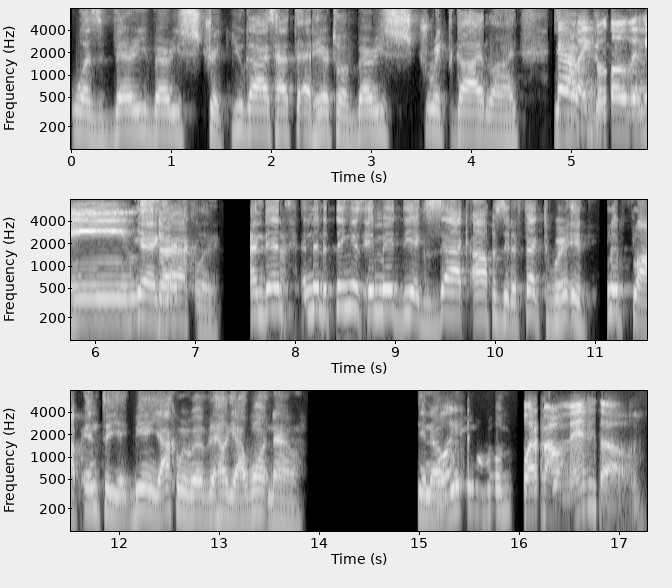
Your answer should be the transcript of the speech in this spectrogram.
was very, very strict. You guys had to adhere to a very strict guideline. You yeah, like to, below the knee. Yeah, skirt. exactly. And then, and then the thing is, it made the exact opposite effect where it flip flop into being Yakuza, whatever the hell y'all want now. You know. Well, what about men though?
